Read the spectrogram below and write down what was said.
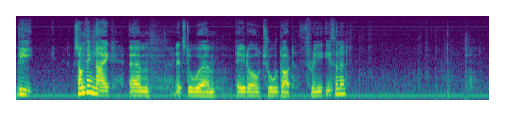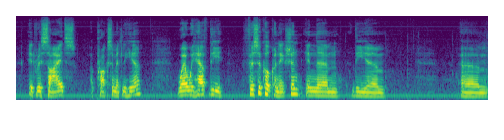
the something like um, let's do um, 802.3 Ethernet. It resides approximately here, where we have the physical connection in um, the um, um,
